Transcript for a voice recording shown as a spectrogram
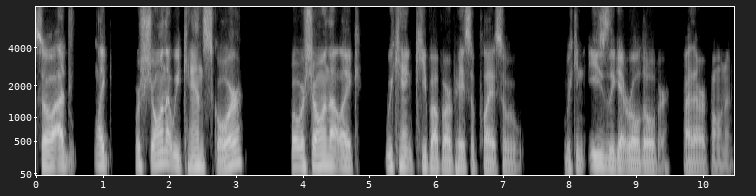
So I'd like we're showing that we can score, but we're showing that like we can't keep up our pace of play, so we can easily get rolled over by their opponent.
